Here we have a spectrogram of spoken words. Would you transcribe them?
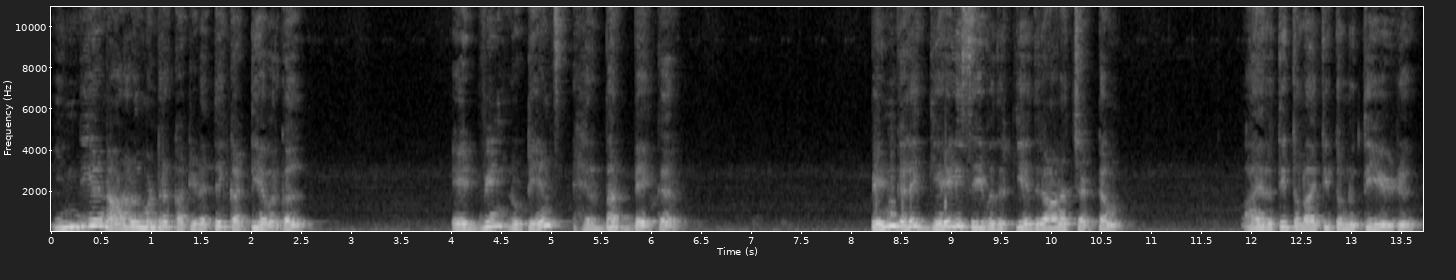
இந்திய நாடாளுமன்ற கட்டிடத்தை கட்டியவர்கள். Edwin Lutyens Herbert Baker. பெண்களை கேலி செய்வதற்கு எதிரான சட்டம். ஆயிரத்தி தொள்ளாயிரத்தி தொண்ணூற்றி ஏழு.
